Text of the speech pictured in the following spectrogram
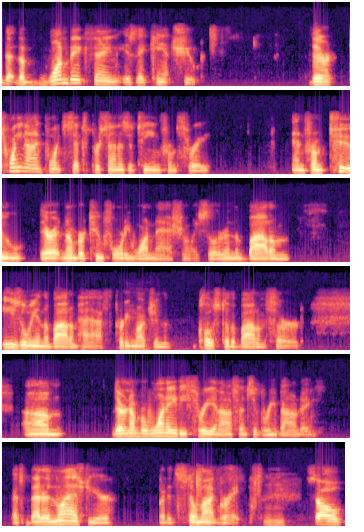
that the one big thing is they can't shoot. They're 29.6% as a team from three. And from two, they're at number 241 nationally. So they're in the bottom, easily in the bottom half, pretty much in the close to the bottom third. Um, they're number 183 in offensive rebounding. That's better than last year, but it's still not great. Mhm. So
